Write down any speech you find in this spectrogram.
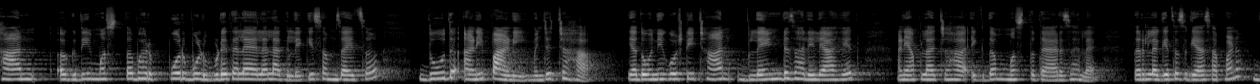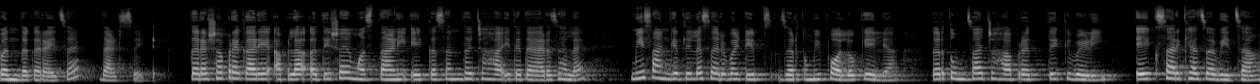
छान अगदी मस्त भरपूर बुडबुडे त्याला यायला लागले की समजायचं. दूध आणि पाणी म्हणजे चहा. या दोन्ही गोष्टी छान ब्लेंड झालेल्या आहेत आणि आपला चहा एकदम मस्त तयार झाला आहे तर लगेचच गॅस आपण बंद करायचा आहे दॅट्स इट तर अशा प्रकारे आपला अतिशय मस्त आणि एकसंध चहा इथे तयार झाला आहे मी सांगितलेल्या सर्व टिप्स जर तुम्ही फॉलो केल्या तर तुमचा चहा प्रत्येक वेळी एकसारख्या चवीचा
